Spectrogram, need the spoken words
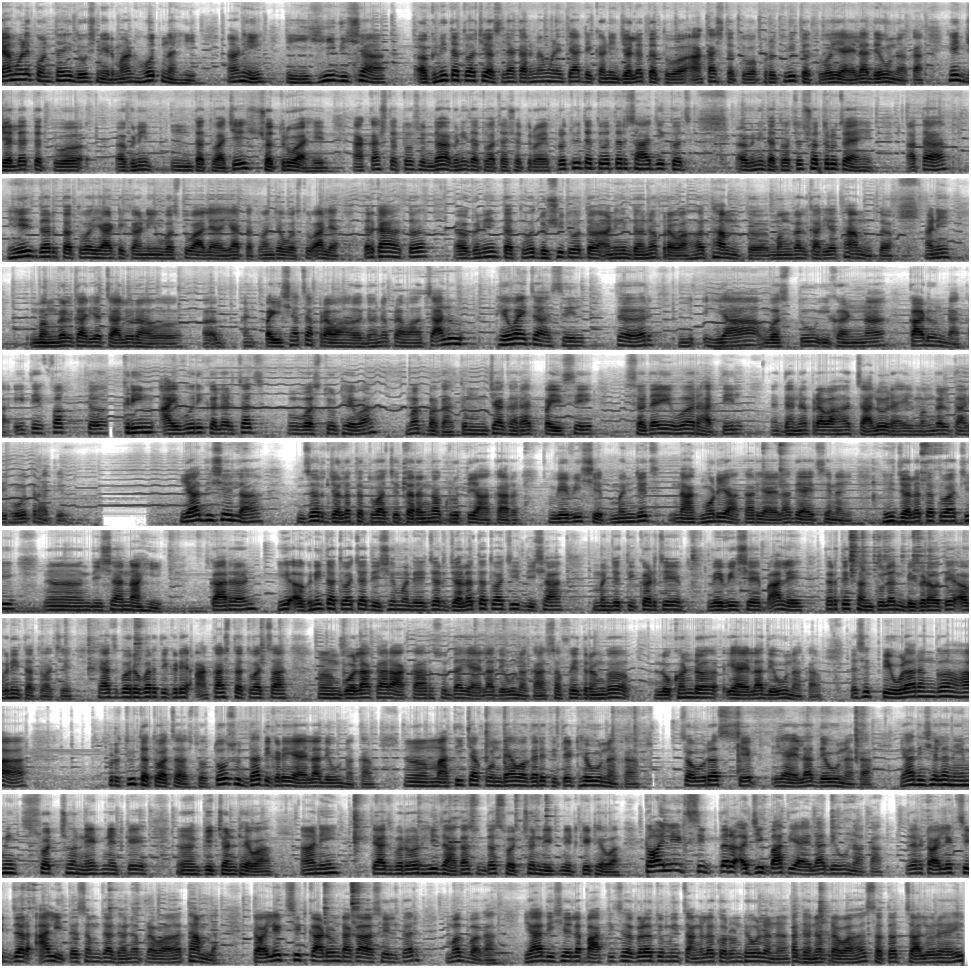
त्यामुळे कोणताही दोष निर्माण होत नाही. आणि ही दिशा अग्नितत्वाची असल्याकारणामुळे त्या ठिकाणी जलतत्व आकाशतत्व पृथ्वीतत्व यायला देऊ नका. हे जलतत्व अग्नितत्वाचे शत्रू आहेत. आकाशतत्वसुद्धा अग्नितत्वाचा शत्रू आहे. पृथ्वीतत्व तर साहजिकच अग्नितत्वाचं शत्रूच आहे. आता हे जर तत्व या ठिकाणी वस्तू आल्या या तत्वांच्या वस्तू आल्या तर काय होतं? अग्नितत्व दूषित होतं आणि धनप्रवाह थांबतं मंगलकार्य थांबतं. आणि मंगल कार्य चालू राहावं आणि पैशाचा प्रवाह धनप्रवाह चालू ठेवायचा असेल तर या वस्तू इकडनं काढून टाका. इथे फक्त क्रीम आयव्हरी कलरचाच वस्तू ठेवा. मग बघा तुमच्या घरात पैसे सदैव राहतील धनप्रवाह चालू राहील मंगल कार्य होत राहतील. या दिशेला जर जलतत्वाचे तरंगाकृती आकार वेवी शेप म्हणजेच नागमोडी आकार यायला द्यायचे नाही. ही जलतत्वाची दिशा नाही. कारण ही अग्नितत्वाच्या दिशेमध्ये जर जलतत्वाची दिशा म्हणजे तिकडचे वेवी शेप आले तर ते संतुलन बिघडवते अग्नितत्वाचे. त्याचबरोबर तिकडे आकाशतत्वाचा गोलाकार आकारसुद्धा यायला देऊ नका. सफेद रंग लोखंड यायला देऊ नका. तसेच पिवळा रंग हा पृथ्वी तत्वाचा असतो. तो सुद्धा तिकडे यायला देऊ नका. मातीच्या कुंड्या वगैरे तिथे ठेवू नका. चौरस शेप यायला देऊ नका. या दिशेला नेहमी स्वच्छ नेटनेटके किचन ठेवा. आणि त्याचबरोबर ही जागासुद्धा स्वच्छ नीटनेटकी ठेवा. टॉयलेट सीट तर अजिबात यायला देऊ नका. जर टॉयलेट सीट जर आली तर समजा धनप्रवाह थांबला. टॉयलेट सीट काढून टाका असेल तर मग बघा. ह्या दिशेला बाकी सगळं तुम्ही चांगलं करून ठेवलं ना धनप्रवाह सतत चालू राहील.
